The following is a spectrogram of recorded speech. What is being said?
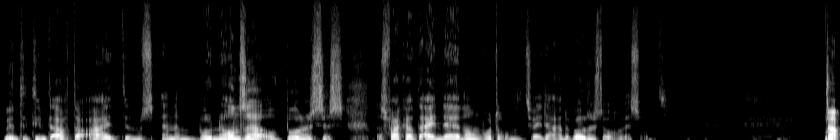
winterteamed avatar items en een bonanza of bonuses. Dat is vaak aan het einde, hè? dan wordt er om de twee dagen de bonus doorgewisseld. Nou.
